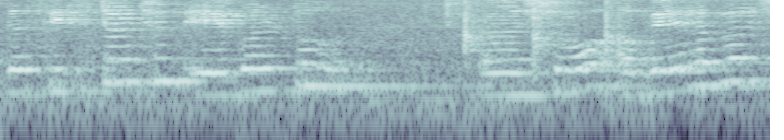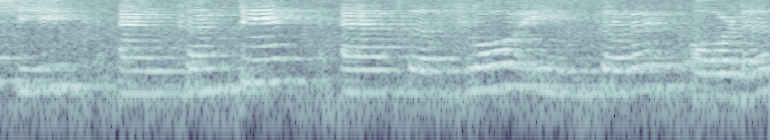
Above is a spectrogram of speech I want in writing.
the system should able to show available sheet and contain as a flow in correct order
